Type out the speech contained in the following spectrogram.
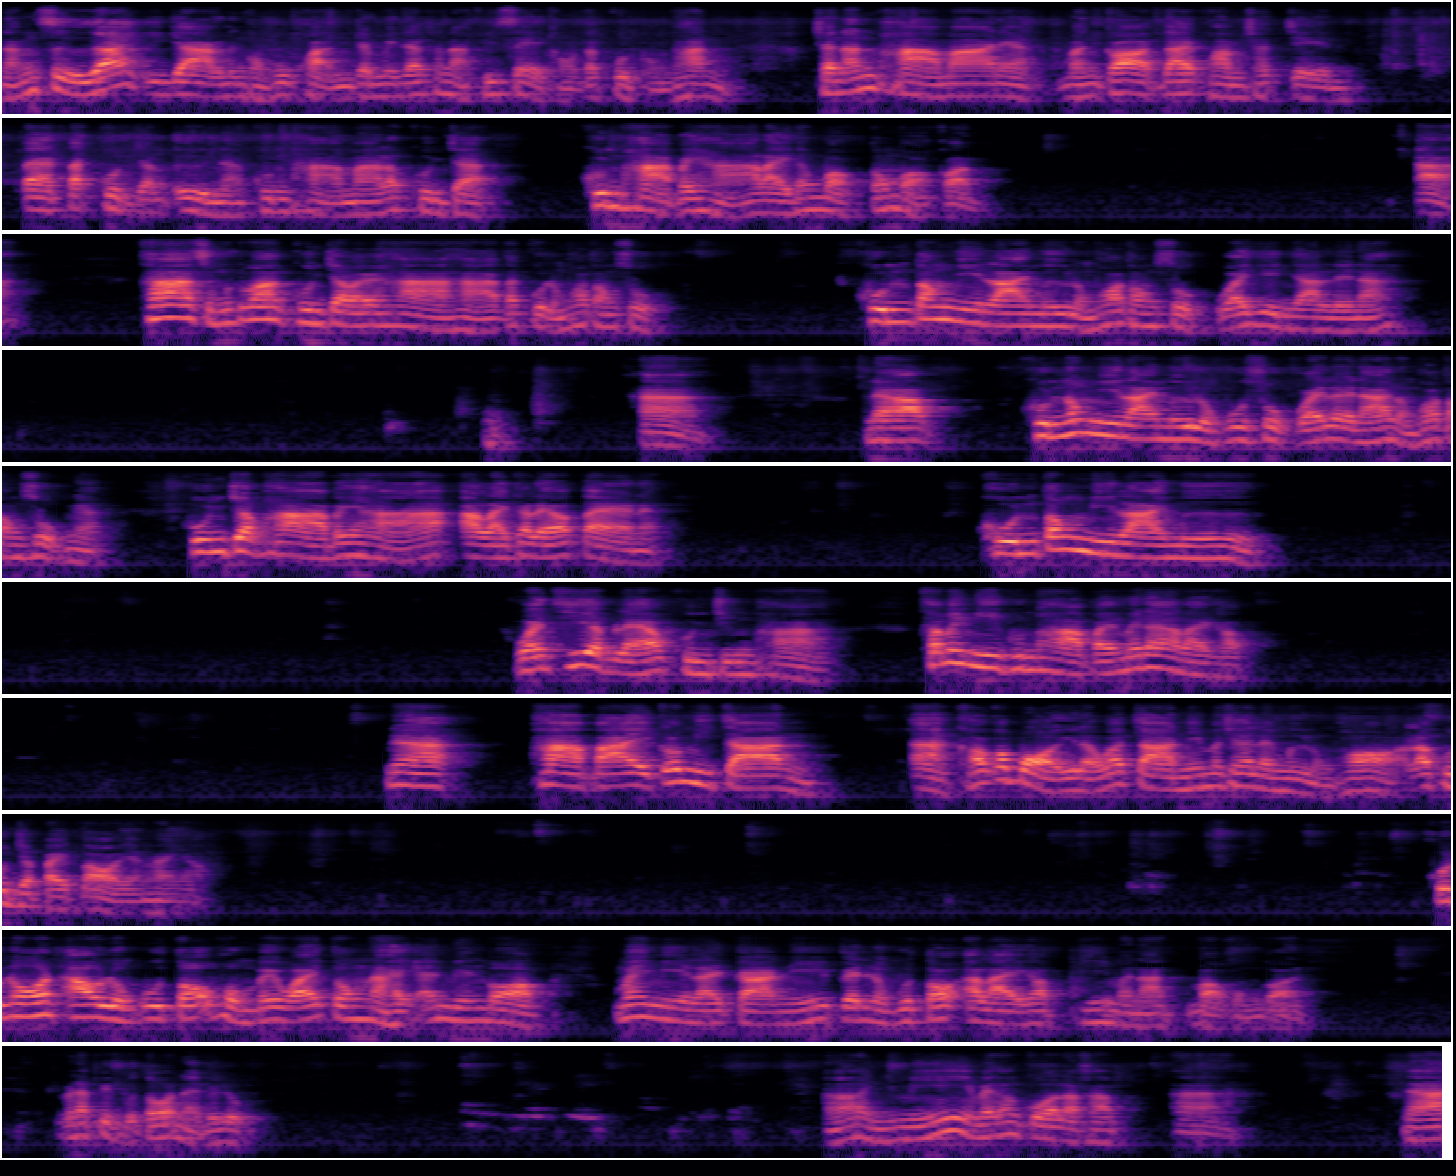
หนังสืออีกอย่างหนึ่งของปู่ขวัญจะมีลักษณะพิเศษของตะกรุดของท่าน ฉะนั้นผ่ามาเนี่ยมันก็ได้ความชัดเจน แต่ตะกรุดอย่างอื่นนะคุณผ่ามาแล้วคุณจะคุณผ่าไปหาอะไรต้องบอกต้องบอกก่อน อ่าถ้าสมมุติว่าคุณจะไปหาหาตะกรุดหลวงพ่อทองสุข คุณต้องมีลายมือหลวงพ่อทองสุขไว้ยืนยันเลยนะ อ่า นะครับ คุณต้องมีลายมือหลวงปู่สุขไว้เลยนะ หลวงพ่อทองสุขเนี่ย คุณจะผ่าไปหาอะไรก็แล้วแต่เนี่ย คุณต้องมีลายมือ ไว้เทียบแล้วคุณจึงผ่าถ้าไม่มีคุณผ่าไปไม่ได้อะไรครับ เนี่ยผ่าไปก็มีจาน อะเขาก็บอกอีกแล้วว่าจานนี้ไม่ใช่ลายมือหลวงพ่อ แล้วคุณจะไปต่อยังไงอะคุณโอ๊ตเอาหลวงปู่โต๊ะผมไปไว้ตรงไหนแอดมินบอก ไม่มีรายการนี้เป็นหลวงปู่โต๊ะอะไรครับ พี่มนัสบอกผมก่อนพี่มนัสปิดปู่โต๊ะไหนไปลูกอ๋อมีไม่ต้องกลัวหรอกครับ อ่า นะ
